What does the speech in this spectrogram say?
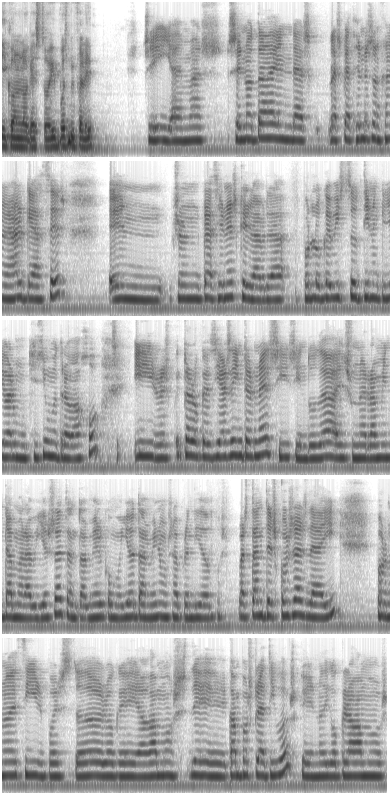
y con lo que estoy pues muy feliz. Sí, y además se nota en las, las creaciones en general que haces. En, son creaciones que la verdad, por lo que he visto, tienen que llevar muchísimo trabajo. Y respecto a lo que decías de Internet, sí, sin duda es una herramienta maravillosa. Tanto Amiel como yo también hemos aprendido pues, bastantes cosas de ahí. Por no decir pues todo lo que hagamos de campos creativos, que no digo que lo hagamos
